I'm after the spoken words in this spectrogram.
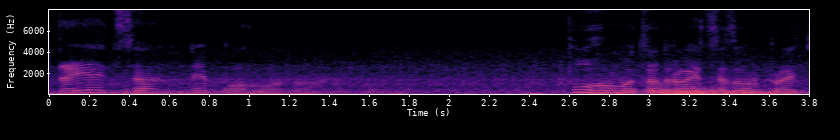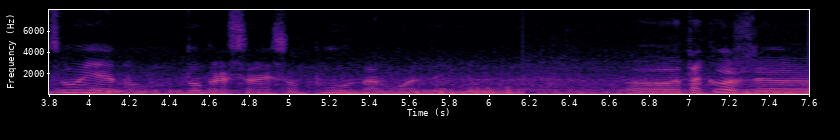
вдається непогано. Плугом оце другий сезон працює, ну добре, що знайшов плуг нормальний. Е, також е,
